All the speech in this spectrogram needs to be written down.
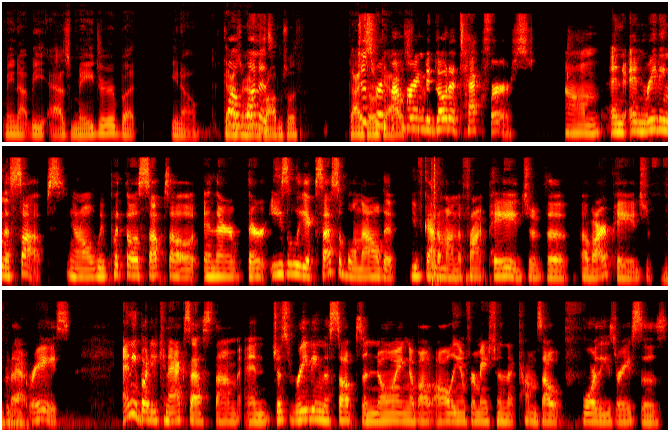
may not be as major, but you know, guys Well, are having problems with? Guys just remembering to go to tech first um and and reading the subs you know we put those subs out and they're they're easily accessible now that you've got them on the front page of the of our page for Mhm. that race. Anybody can access them and just reading the subs and knowing about all the information that comes out for these races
